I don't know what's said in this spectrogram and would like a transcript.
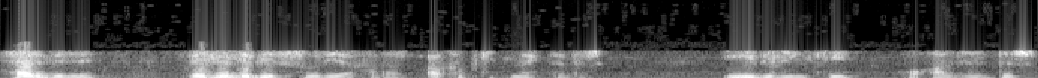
Her biri belirli bir sureye kadar akıp gitmektedir. İyi bilin ki o azizdir,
